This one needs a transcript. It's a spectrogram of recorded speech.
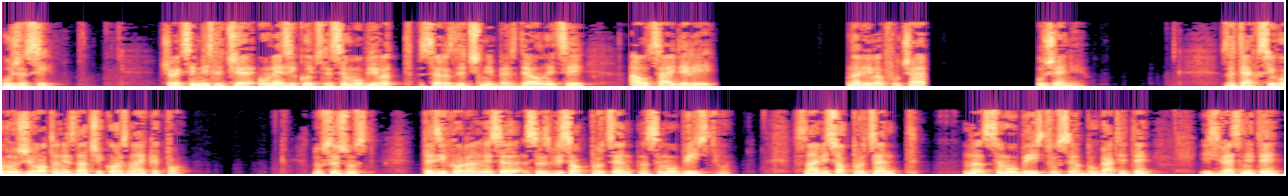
ужаси. Човек си мисли, че онези, които се самоубиват, са различни безделници, аутсайдери, нали в отчаяние положение. За тях сигурно живота не значи кой знае какво. Но всъщност тези хора не са с висок процент на самоубийство. С най-висок процент на самоубийство са богатите, известните,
